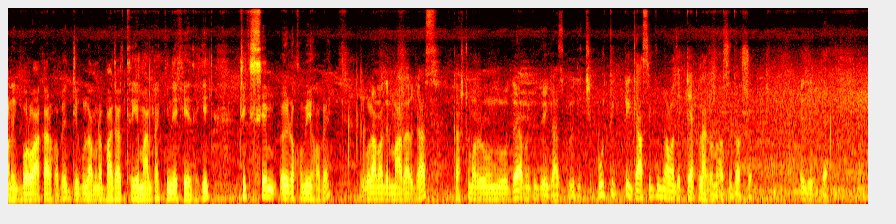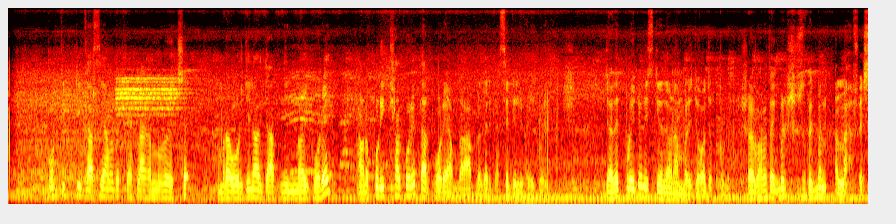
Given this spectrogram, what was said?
অনেক বড় আকার হবে, যেগুলো আমরা বাজার থেকে মালটা কিনে খেয়ে থাকি। ঠিক সেম ওই রকমই হবে। এগুলো আমাদের মাদার গাছ। কাস্টমারের অনুরোধে আমরা কিন্তু এই গাছগুলো দিচ্ছি। প্রত্যেকটি গাছে কিন্তু আমাদের ট্যাগ লাগানো আছে, দর্শক। এই যে দেখেন। প্রত্যেকটি গাছে আমাদের ট্যাগ লাগানো রয়েছে। আমরা অরিজিনাল জাত নির্ণয় করে, আমরা পরীক্ষা করে তারপরে আমরা আপনাদের কাছে ডেলিভারি করি। যাদের প্রয়োজন স্ক্রিনে দেওয়া নাম্বারে যোগাযোগ করুন। সবাই ভালো থাকবেন সুস্থ থাকবেন আল্লাহ হাফেজ।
